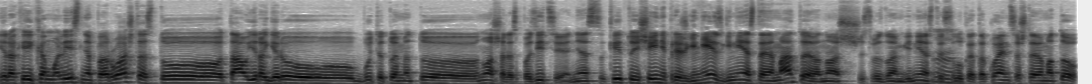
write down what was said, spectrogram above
Yra, kai kamuolys neparuoštas, tu, tau yra geriau būti tuo metu nuošalės pozicijoje, nes kai tu išeini prieš gynėjus, gynėjas tave mato, nu aš įsivaizduojam gynėjas, tu esi mm. luka atakuojantis, aš tave matau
